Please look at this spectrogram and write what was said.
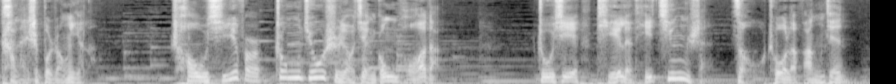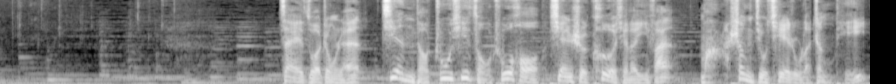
看来是不容易了。丑媳妇终究是要见公婆的。朱熹提了提精神，走出了房间。在座众人见到朱熹走出后，先是客气了一番，马上就切入了正题。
